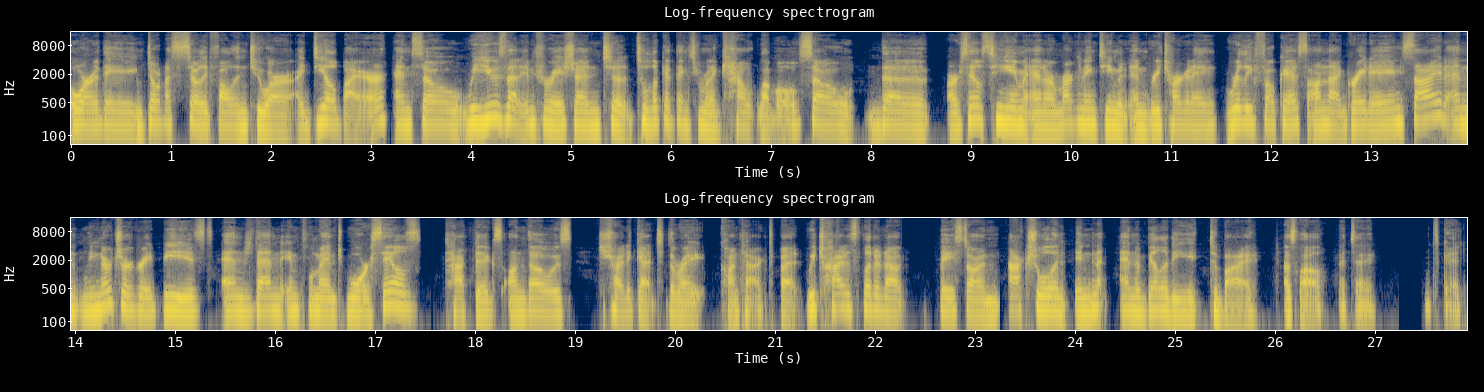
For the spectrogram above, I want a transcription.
or they don't necessarily fall into our ideal buyer. And so we use that information to, to look at things from an account level. So the, our sales team and our marketing team and, and retargeting really focus on that grade A side and we nurture grade Bs and then implement more sales tactics on those to try to get to the right contact. But we try to split it out based on actual and, and ability to buy as well, I'd say. That's good.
